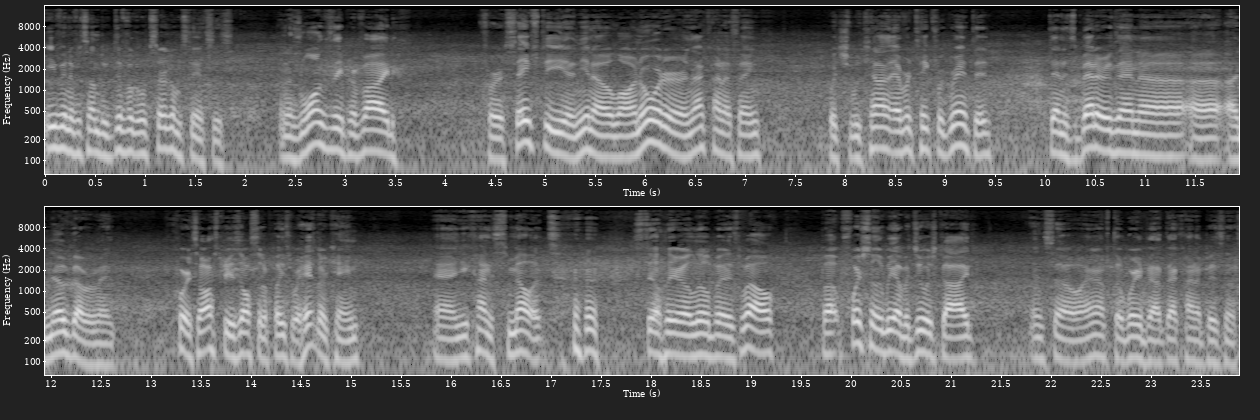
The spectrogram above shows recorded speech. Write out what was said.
even if it's under difficult circumstances, and as long as they provide for safety and you know law and order and that kind of thing, which we cannot ever take for granted, then it's better than a, a, a no government. Of course, Austria is also the place where Hitler came, and you kind of smell it still here a little bit as well. But fortunately, we have a Jewish guide, and so I don't have to worry about that kind of business.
